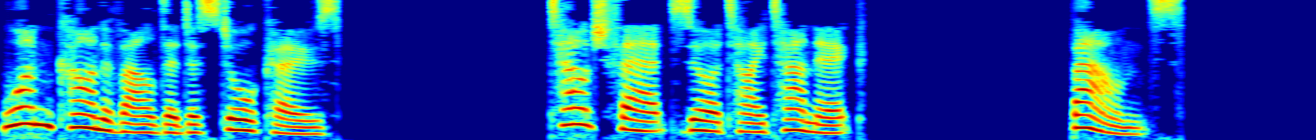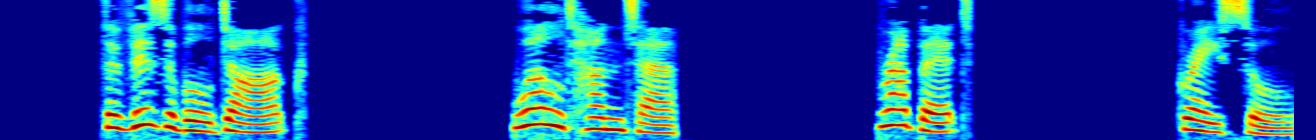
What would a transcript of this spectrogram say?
One Carnaval de Distorcos. Tauchfahrt zur Titanic. Bounce. The Visible Dark. World Hunter. Rabbit. Graysoul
